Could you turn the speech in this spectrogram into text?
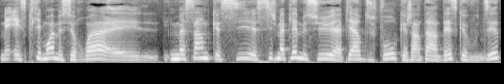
Mais expliquez-moi, Monsieur Roy, euh, il me semble que si si je m'appelais Monsieur euh, Pierre Dufour, que j'entendais ce que vous Mhm. dites,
